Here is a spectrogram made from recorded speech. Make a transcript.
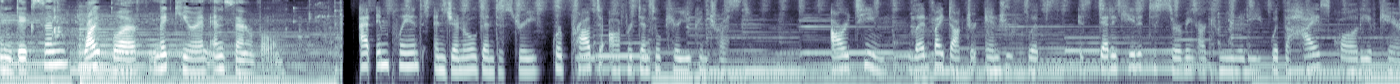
in Dickson, White Bluff, McEwen, and Centerville. At Implant and General Dentistry, we're proud to offer dental care you can trust. Our team, led by Dr. Andrew Flips, is dedicated to serving our community with the highest quality of care.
